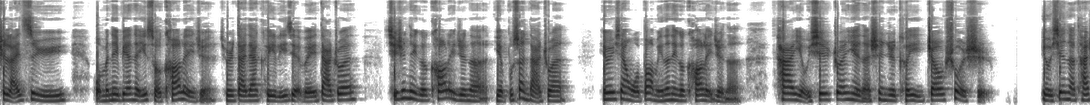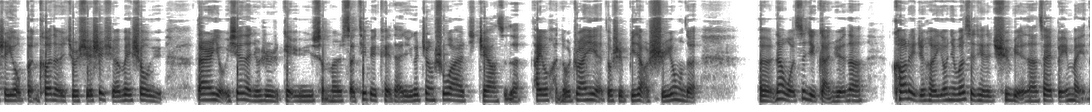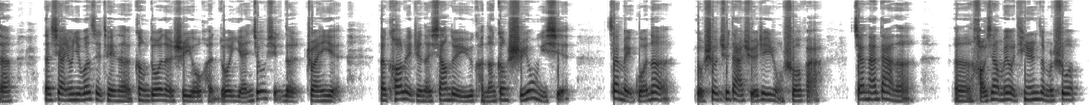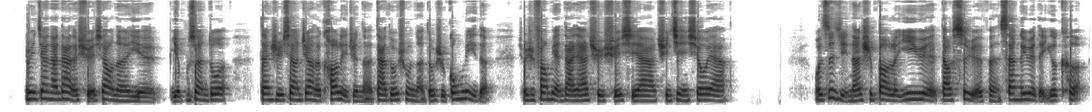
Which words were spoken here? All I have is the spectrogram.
是来自于。我们那边的一所 college，就是大家可以理解为大专。其实那个 college 呢，也不算大专，因为像我报名的那个 college 呢，它有一些专业呢，甚至可以招硕士；有些呢，它是有本科的，就是学士学位授予。当然，有一些呢，就是给予什么 certificate 一个证书啊，这样子的。它有很多专业都是比较实用的。呃，那我自己感觉呢，college 和 university 的区别呢，在北美呢。那像 university 呢，更多的是有很多研究型的专业。那 college 呢，相对于可能更实用一些。在美国呢，有社区大学这一种说法。加拿大呢，嗯，好像没有听人这么说。因为加拿大的学校呢，也也不算多。但是像这样的 college 呢，大多数呢都是公立的，就是方便大家去学习啊，去进修呀。我自己呢是报了一月到四月份三个月的一个课。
